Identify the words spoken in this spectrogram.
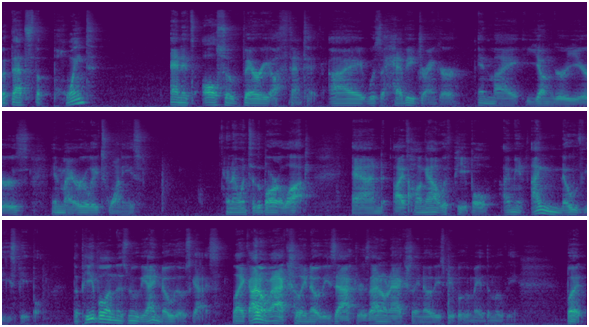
But that's the point, and it's also very authentic. I was a heavy drinker in my younger years, in my early 20s, and I went to the bar a lot. And I've hung out with people. I mean, I know these people. The people in this movie, I know those guys. Like, I don't actually know these actors. I don't actually know these people who made the movie. But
